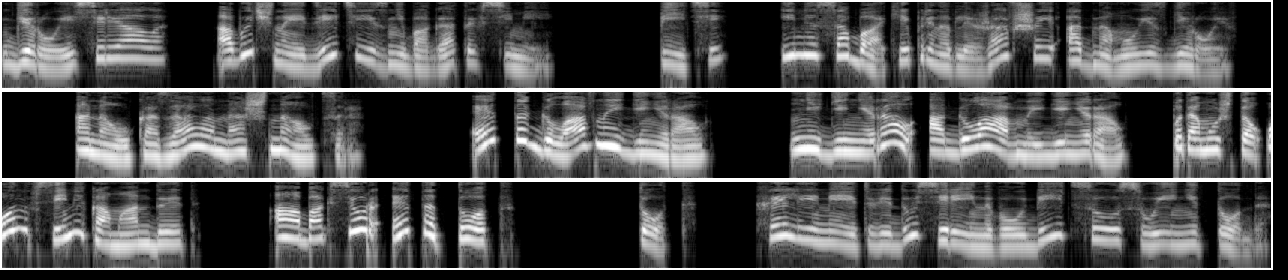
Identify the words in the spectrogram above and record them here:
Герои сериала — обычные дети из небогатых семей. Пити — имя собаки, принадлежавшей одному из героев. Она указала на Шнауцера. Это главный генерал. Не генерал, а главный генерал, потому что он всеми командует. А боксер — это тот. Тот. Хелли имеет в виду серийного убийцу Суини Тодда.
